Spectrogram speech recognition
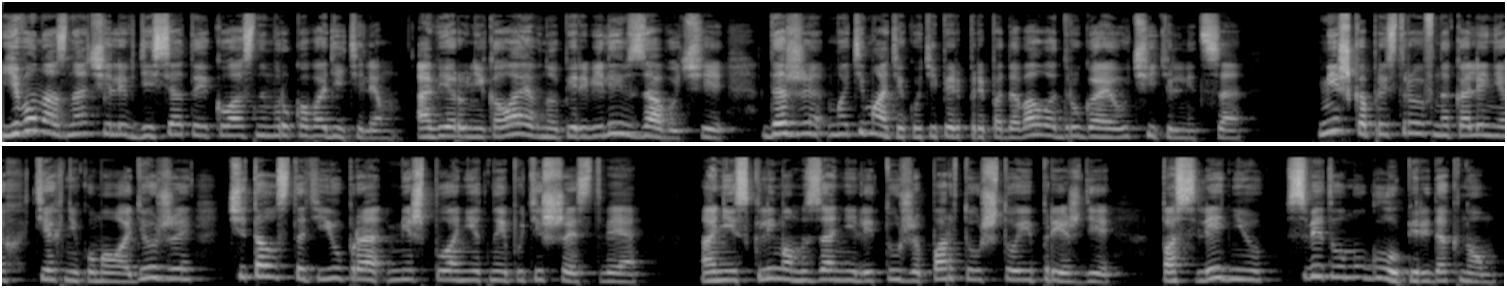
Его назначили в десятый классным руководителем, а Веру Николаевну перевели в завучи. Даже математику теперь преподавала другая учительница. Мишка, пристроив на коленях технику молодежи, читал статью про межпланетные путешествия. Они с Климом заняли ту же парту, что и прежде, последнюю в светлом углу перед окном.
